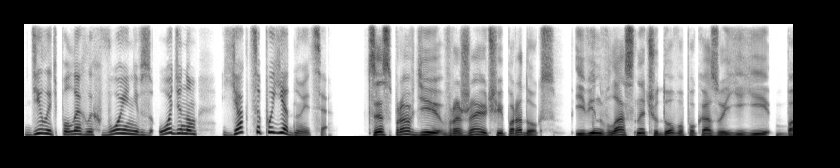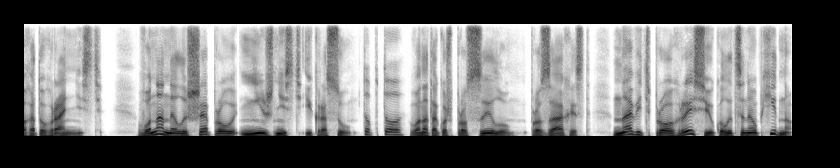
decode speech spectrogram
ділить полеглих воїнів з Одіном. Як це поєднується? Це справді вражаючий парадокс. І він, власне, чудово показує її багатогранність. Вона не лише про ніжність і красу. Тобто, Вона також про силу, про захист, навіть про агресію, коли це необхідно.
